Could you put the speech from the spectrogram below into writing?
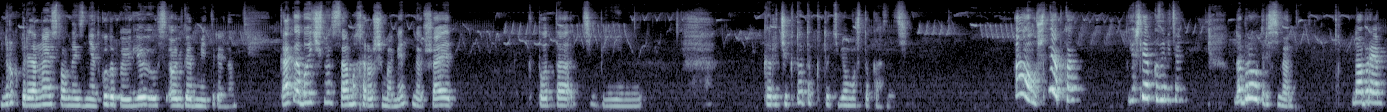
Вдруг передо мной, словно из ниоткуда, появилась Ольга Дмитриевна. Как обычно, самый хороший момент нарушает кто-то тебе... Короче, кто-то, кто тебе может указать. Ау, шляпка! Я шляпка заметил. Доброе утро, Семен. Доброе.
